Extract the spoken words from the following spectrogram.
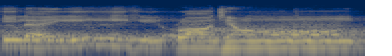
ইলাইহি রাজিউন।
